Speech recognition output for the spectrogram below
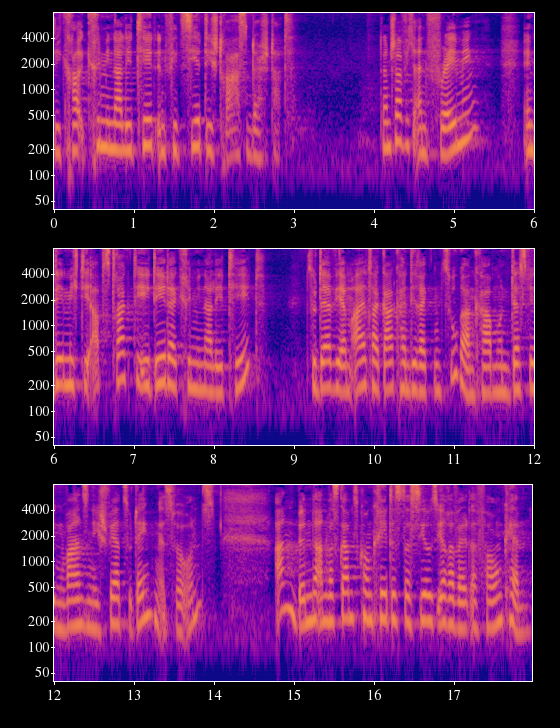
die Kriminalität infiziert die Straßen der Stadt, dann schaffe ich ein Framing, in dem ich die abstrakte Idee der Kriminalität, zu der wir im Alltag gar keinen direkten Zugang haben und deswegen wahnsinnig schwer zu denken ist für uns, anbinde an was ganz Konkretes, das Sie aus Ihrer Welterfahrung kennen,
